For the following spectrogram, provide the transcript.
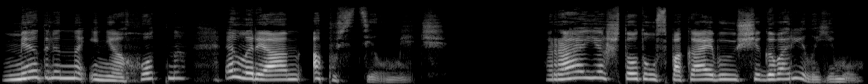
Медленно и неохотно Элариан опустил меч. Рая что-то успокаивающе говорила ему.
